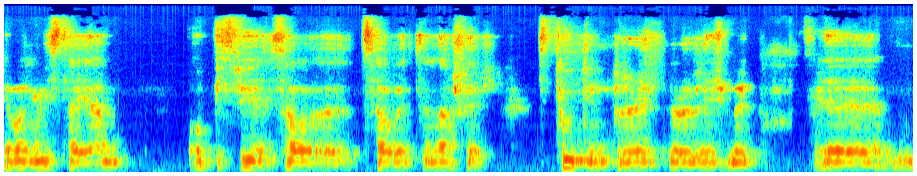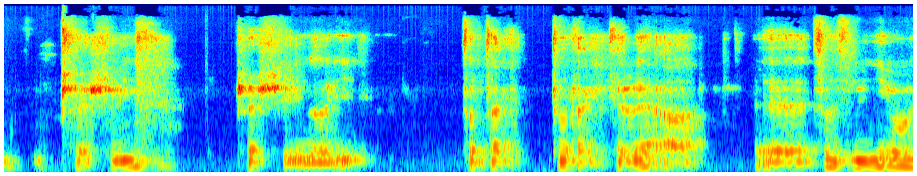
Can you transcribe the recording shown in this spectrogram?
ewangelista Jan opisuje całe, całe te nasze studium, które, które żeśmy e, przeszli, przeszli. No i to tak, to tak tyle, a e, co zmieniło,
